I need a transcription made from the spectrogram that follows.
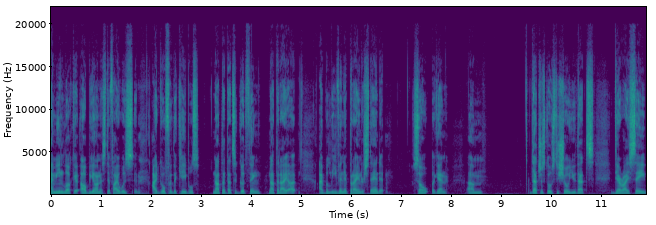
I mean, look, I'll be honest. If I was, I'd go for the cables. Not that that's a good thing. Not that I, uh, I believe in it, but I understand it. So again, um, that just goes to show you that's, dare I say,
